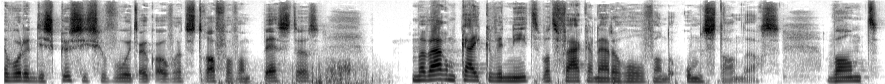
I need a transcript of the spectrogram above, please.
Er worden discussies gevoerd ook over het straffen van pesters. Maar waarom kijken we niet wat vaker naar de rol van de omstanders? Want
